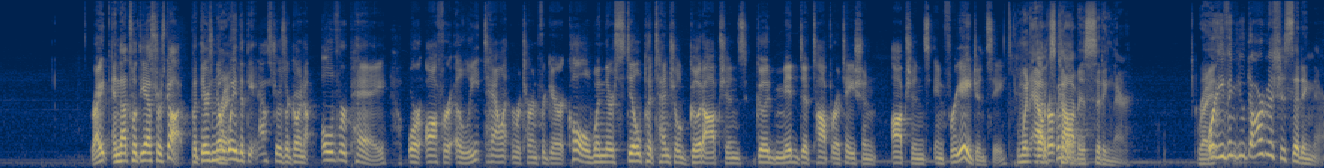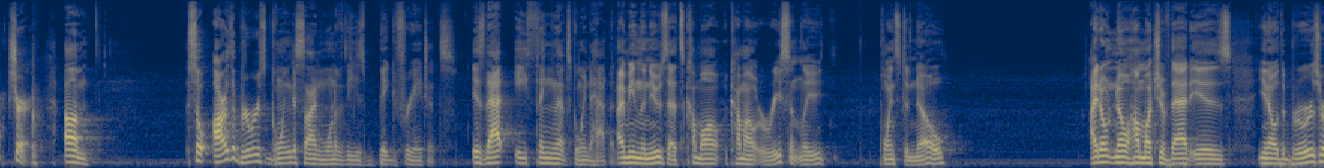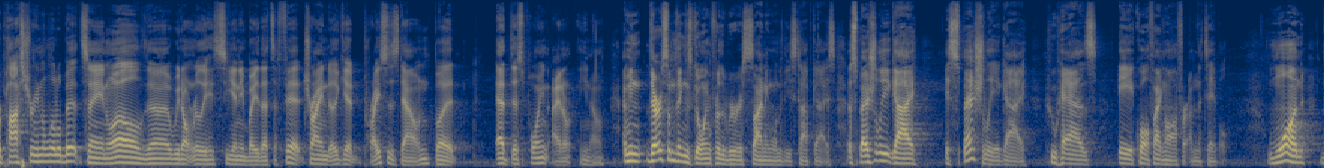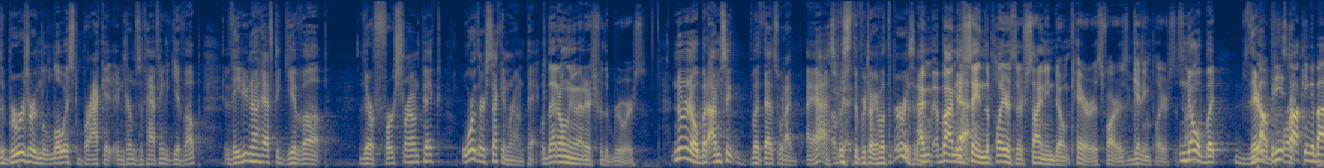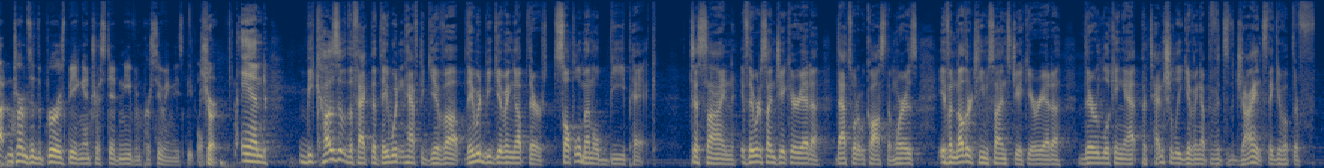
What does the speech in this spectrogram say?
Right? And that's what the Astros got. But there's no Right. way that the Astros are going to overpay or offer elite talent in return for Gerrit Cole when there's still potential good options, good mid to top rotation options in free agency. When Alex Cobb is sitting there, right? Or even Yu Darvish is sitting there. Sure. Um, so are the Brewers going to sign one of these big free agents? Is that a thing that's going to happen? I mean, the news that's come out come out recently points to no. I don't know how much of that is. You know, the Brewers are posturing a little bit, saying, "Well, uh, we don't really see anybody that's a fit," trying to get prices down. But at this point, I don't. You know, I mean, there are some things going for the Brewers signing one of these top guys, especially a guy, especially a guy who has a qualifying offer on the table. One, the Brewers are in the lowest bracket in terms of having to give up. They do not have to give up their first round pick or their second round pick. Well, that only matters for the Brewers. No, no, no. But I'm saying, but that's what I, I asked. Was Okay. that we're talking about the Brewers now. I'm, but I'm Yeah. just saying the players they're signing don't care as far as getting players to sign. No, but they're No, but he's pro- talking about in terms of the Brewers being interested in even pursuing these people. Sure. And because of the fact that they wouldn't have to give up, they would be giving up their supplemental B pick to sign. If they were to sign Jake Arrieta, that's what it would cost them. Whereas if another team signs Jake Arrieta, they're looking at potentially giving up. If it's the Giants, they give up their f-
